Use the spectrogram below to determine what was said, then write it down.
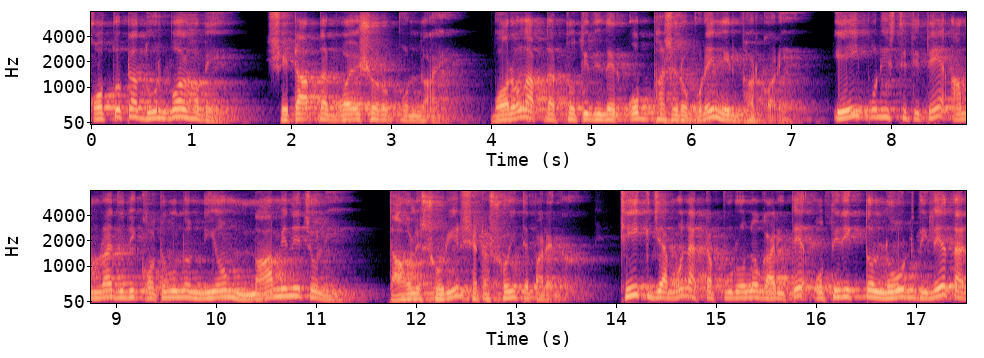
কতটা দুর্বল হবে সেটা আপনার বয়সের ওপর নয়, বরং আপনার প্রতিদিনের অভ্যাসের ওপরে নির্ভর করে। এই পরিস্থিতিতে আমরা যদি কতগুলো নিয়ম না মেনে চলি, তাহলে শরীর সেটা সইতে পারে না। ঠিক যেমন একটা পুরনো গাড়িতে অতিরিক্ত লোড দিলে তার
